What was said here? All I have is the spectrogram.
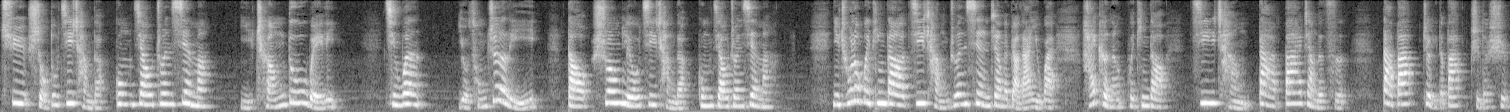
去首都机场的公交专线吗？以成都为例，请问有从这里？到双流机场的公交专线吗？你除了会听到“机场专线”这样的表达以外，还可能会听到“机场大巴”这样的词。大巴这里的“巴”指的是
